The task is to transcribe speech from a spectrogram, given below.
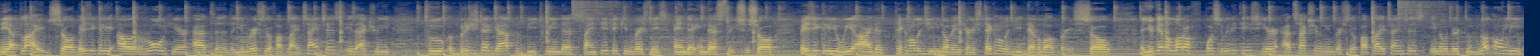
the applied. So basically our role here at uh, the University of Applied Sciences is actually to bridge the gap between the scientific universities and the industries. So basically we are the technology innovators, technology developers. So uh, you get a lot of possibilities here at Saxion University of Applied Sciences in order to not only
